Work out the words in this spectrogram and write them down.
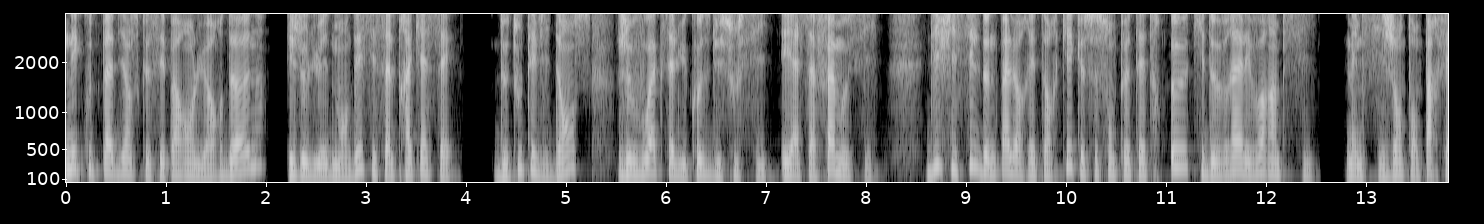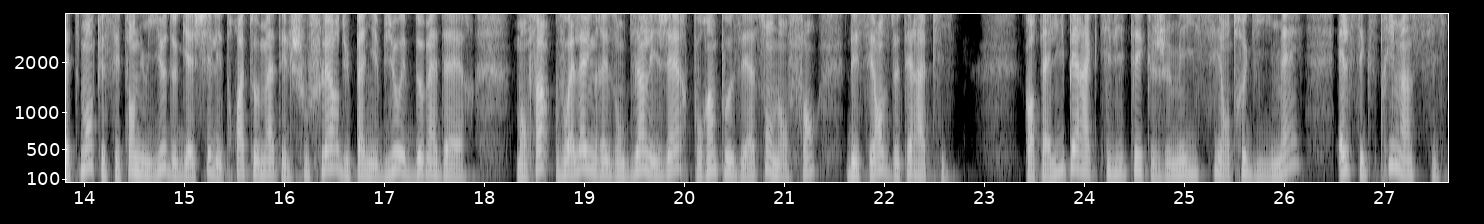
n'écoute pas bien ce que ses parents lui ordonnent, et je lui ai demandé si ça le tracassait. De toute évidence, je vois que ça lui cause du souci, et à sa femme aussi. Difficile de ne pas leur rétorquer que ce sont peut-être eux qui devraient aller voir un psy. Même si j'entends parfaitement que c'est ennuyeux de gâcher les trois tomates et le chou-fleur du panier bio hebdomadaire. Mais enfin, voilà une raison bien légère pour imposer à son enfant des séances de thérapie. Quant à l'hyperactivité que je mets ici entre guillemets, elle s'exprime ainsi.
